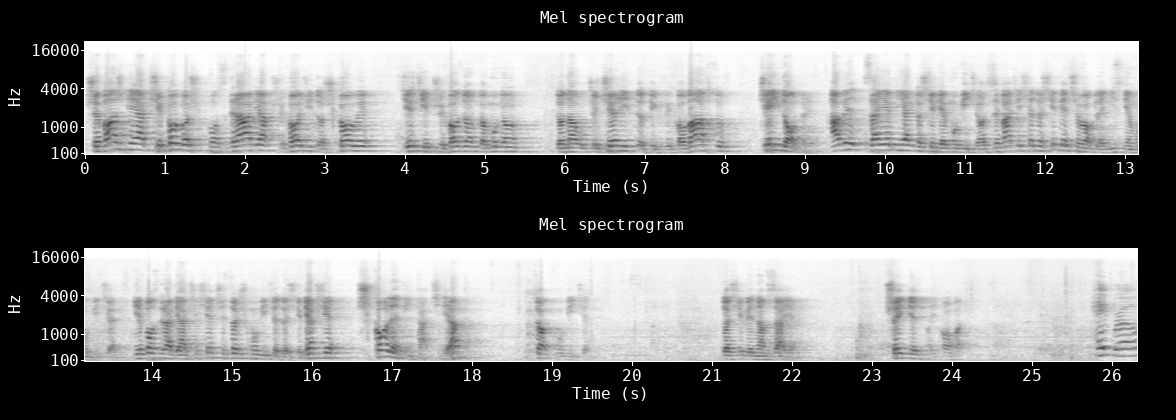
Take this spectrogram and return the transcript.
Przeważnie jak się kogoś pozdrawia, przychodzi do szkoły, dzieci przychodzą, to mówią do nauczycieli, do tych wychowawców, dzień dobry. A wy wzajemnie jak do siebie mówicie? Odzywacie się do siebie, czy w ogóle nic nie mówicie? Nie pozdrawiacie się, czy coś mówicie do siebie? Jak się w szkole witacie, jak? Co mówicie? Do siebie nawzajem. Przejdziesz, o. Hey bro.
